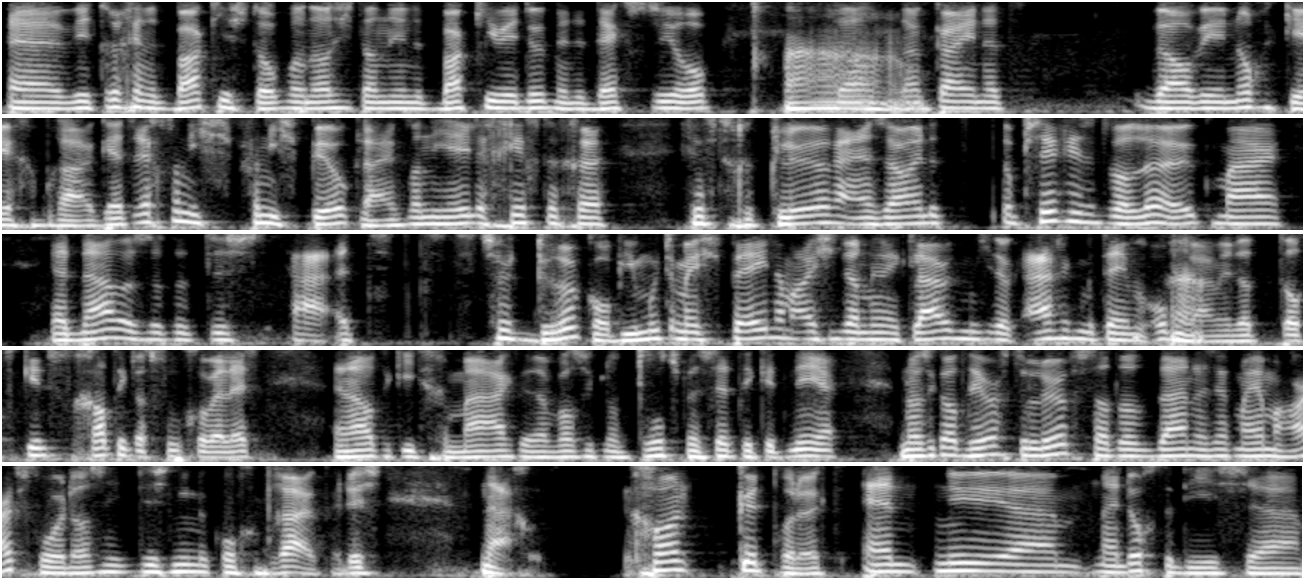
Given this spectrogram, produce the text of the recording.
uh, weer terug in het bakje stopt. Want als je het dan in het bakje weer doet met de deksel erop, ah. dan, dan kan je het wel weer nog een keer gebruiken. Het is echt van die, van die speelklein, van die hele giftige, giftige kleuren en zo. En dat, op zich is het wel leuk, maar het nadeel is dat het dus, ja, het, soort druk op. Je moet ermee spelen, maar als je dan ermee klaar bent, moet je het ook eigenlijk meteen weer opruimen. En dat, dat kind vergat ik dat vroeger wel eens. En dan had ik iets gemaakt en dan was ik dan trots ben, zette ik het neer. En was ik altijd heel erg teleurgesteld dat het daarna zeg maar helemaal hard geworden was en ik het dus niet meer kon gebruiken. Dus, nou goed. Gewoon kutproduct. En nu, uh, mijn dochter die is, uh,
